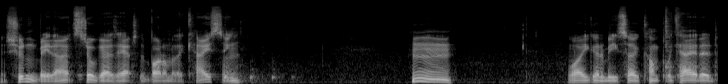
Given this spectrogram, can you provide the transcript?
It shouldn't be though, it still goes out to the bottom of the casing. Hmm. Why you gotta be so complicated?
